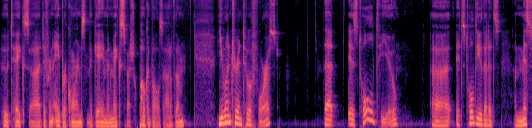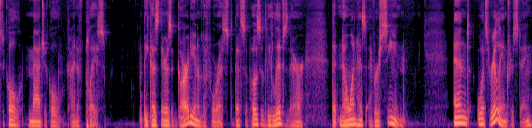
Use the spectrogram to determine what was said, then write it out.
who takes uh, different apricorns in the game and makes special Pokeballs out of them, you enter into a forest that is told to you, uh, it's told to you that it's a mystical, magical kind of place because there is a guardian of the forest that supposedly lives there that no one has ever seen. And what's really interesting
